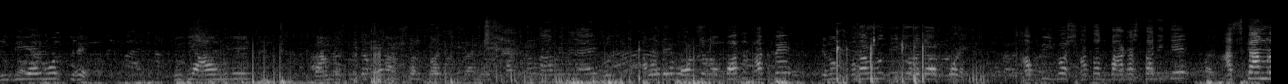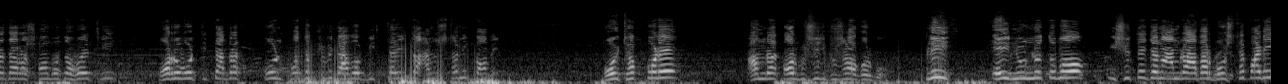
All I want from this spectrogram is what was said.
যদি এর মধ্যে যদি আওয়ামী লীগ দুটো আমাদের বর্জন অব্যাহত থাকবে। এবং প্রধানমন্ত্রী চলে যাওয়ার পরে ছাব্বিশ বা সাতাশ বা আঠাশ তারিখে আজকে আমরা যারা সমবেত হয়েছি, পরবর্তীতে আমরা কোন পদক্ষেপে যাব বিস্তারিত আনুষ্ঠানিকভাবে বৈঠক করে আমরা কর্মসূচি ঘোষণা করব। প্লিজ, এই ন্যূনতম ইস্যুতে যেন আমরা আবার বসতে পারি,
